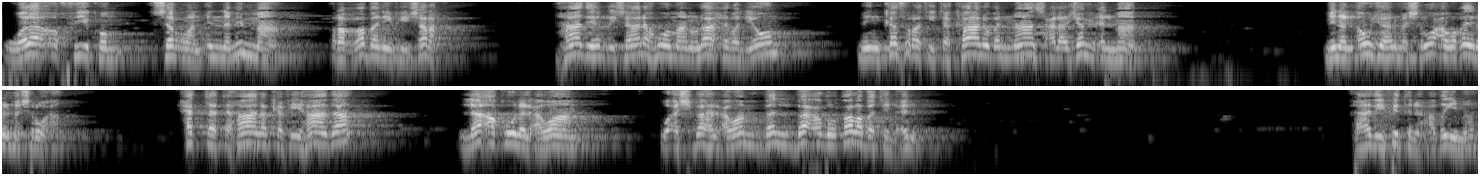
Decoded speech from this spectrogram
ولا أخفيكم سرا إن مما رغبني في شرح. هذه الرسالة هو ما نلاحظ اليوم من كثرة تكالب الناس على جمع المال من الأوجه المشروعة وغير المشروعة. حتى تهالك في هذا لا أقول العوام وأشباه العوام بل بعض طلبة العلم. فهذه فتنة عظيمة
